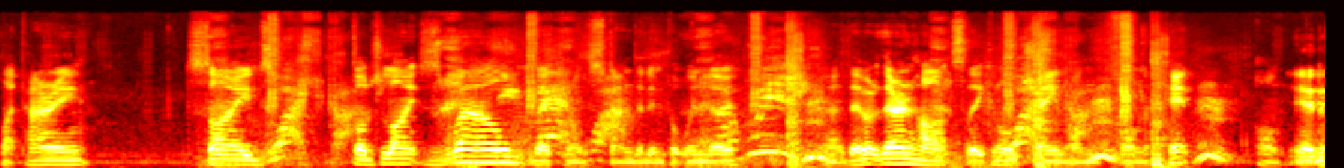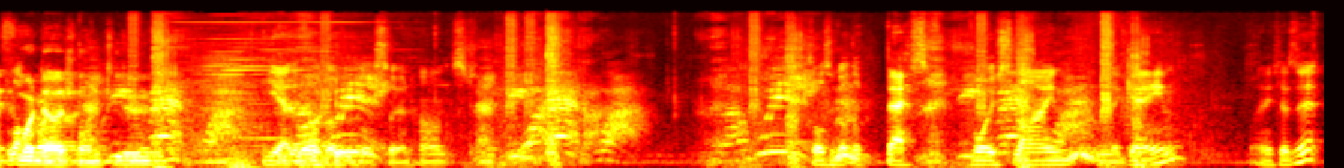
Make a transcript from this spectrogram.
light parry, side dodge lights as well. They can on standard input window. Uh, they're, they're enhanced. They can all chain on on a hit. On Yeah, the four dodge one too. Yeah, the four dodge is also enhanced. It's also got the best voice line in the game when he says it.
